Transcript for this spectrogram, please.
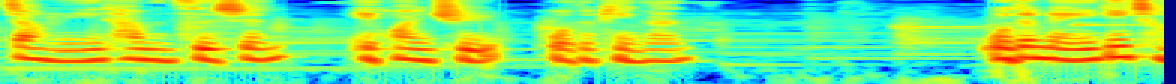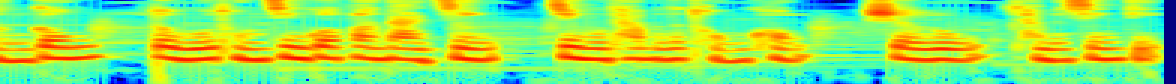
降临于他们自身，以换取我的平安。我的每一滴成功，都如同经过放大镜进入他们的瞳孔，射入他们心底。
